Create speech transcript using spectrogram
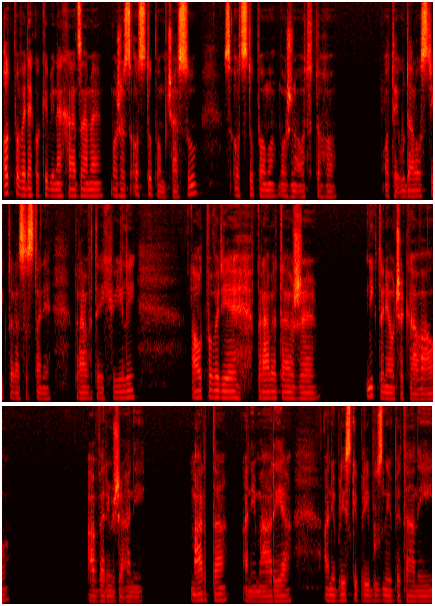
odpoveď ako keby nachádzame možno s odstupom času, s odstupom možno od toho, od tej udalosti, ktorá sa stane práve v tej chvíli. A odpoveď je práve tá, že nikto neočakával a verím, že ani Marta, ani Mária, ani blízke príbuzní v Betánii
